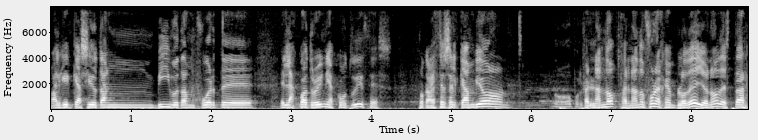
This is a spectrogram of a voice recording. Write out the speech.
Alguien que ha sido tan vivo, tan fuerte en las cuatro líneas, como tú dices. Porque a veces el cambio Fernando, Fernando fue un ejemplo de ello, ¿no? De estar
